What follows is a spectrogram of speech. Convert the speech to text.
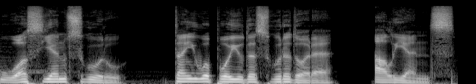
O Oceano Seguro tem o apoio da seguradora Allianz.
